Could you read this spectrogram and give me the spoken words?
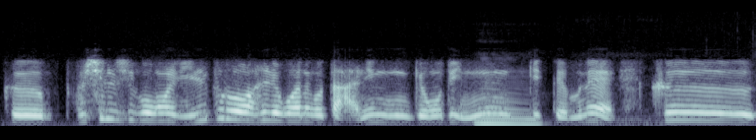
그 부실 시공을 일부러 하려고 하는 것도 아닌 경우도 있기 음. 때문에 그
